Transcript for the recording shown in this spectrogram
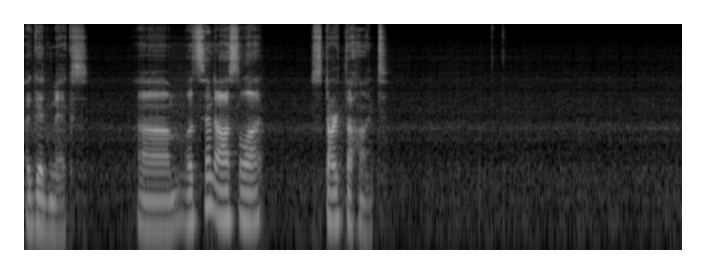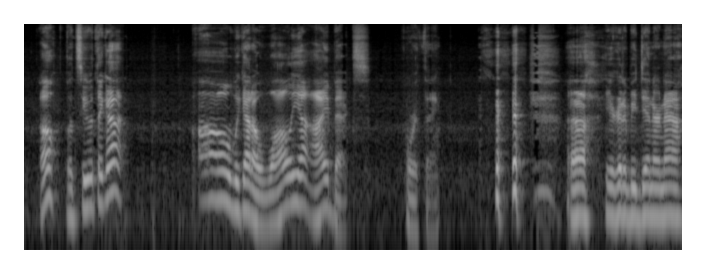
a good mix. Um, let's send Ocelot. Start the hunt. Oh, let's see what they got. Oh, we got a Walia Ibex. Poor thing. uh, you're gonna be dinner now.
